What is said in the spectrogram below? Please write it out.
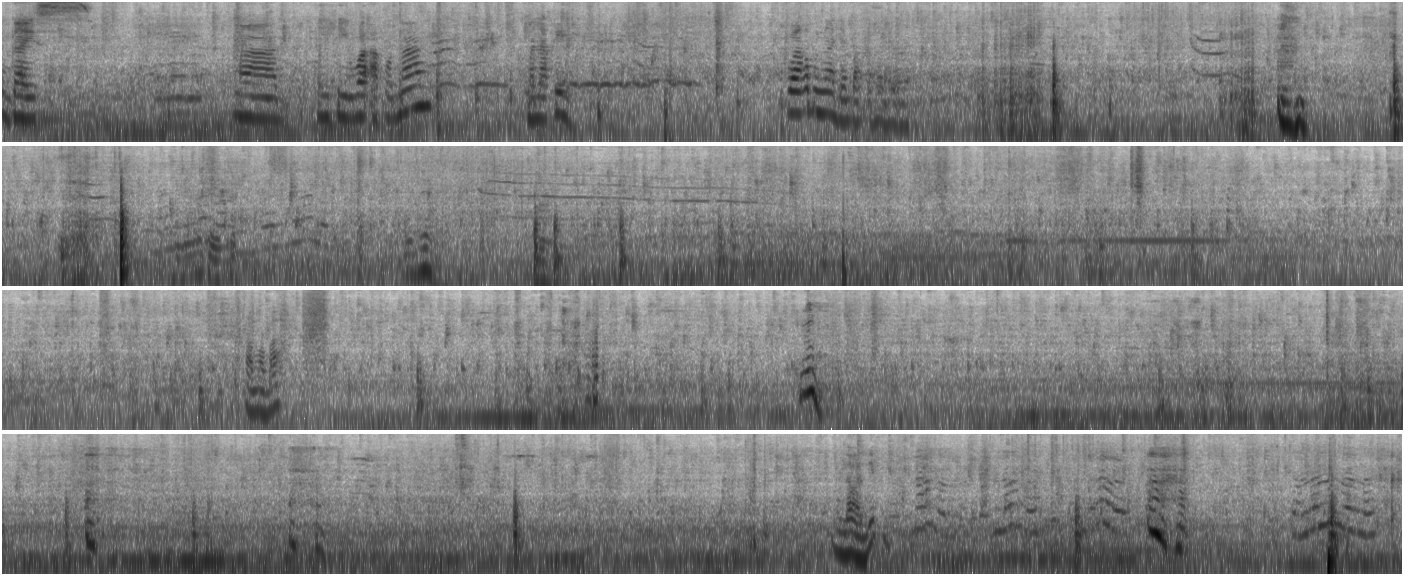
So guys, maghihiwa ako ng malaki. Kuha ka mo nga dyan, baka Tama ba? Yun. Lalim.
